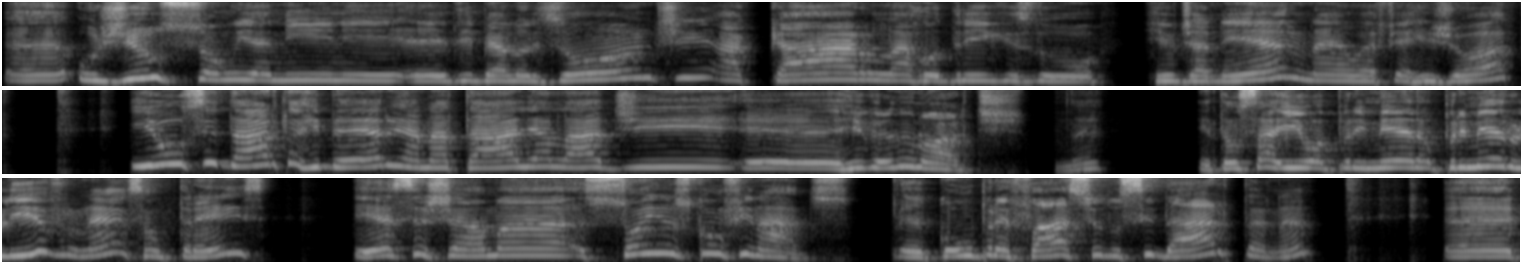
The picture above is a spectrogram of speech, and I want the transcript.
é, o Gilson Iannini é, de Belo Horizonte, a Carla Rodrigues do Rio de Janeiro, né, o FRJ, e o Siddhartha Ribeiro e a Natália lá de eh, Rio Grande do Norte. Né? Então saiu a primeira, o primeiro livro, né? São três, esse chama Sonhos Confinados, é, com o prefácio do Siddhartha, né? É,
